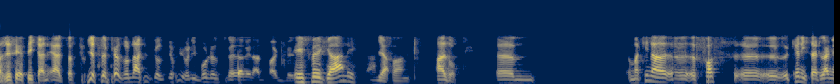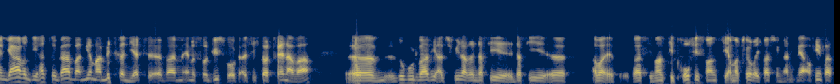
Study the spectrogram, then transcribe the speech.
Das ist jetzt nicht dein Ernst, dass du jetzt eine Personaldiskussion über die Bundestrainerin anfangen willst. Ich will gar nichts anfangen. Ja. Also, ähm, Martina äh, Voss äh, äh, kenne ich seit langen Jahren. Die hat sogar bei mir mal mittrainiert äh, beim MSV Duisburg, als ich dort Trainer war. Äh, so gut war sie als Spielerin, dass sie, dass sie äh, aber was, waren es die Profis, waren es die Amateure, ich weiß schon gar nicht mehr. Auf jeden Fall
